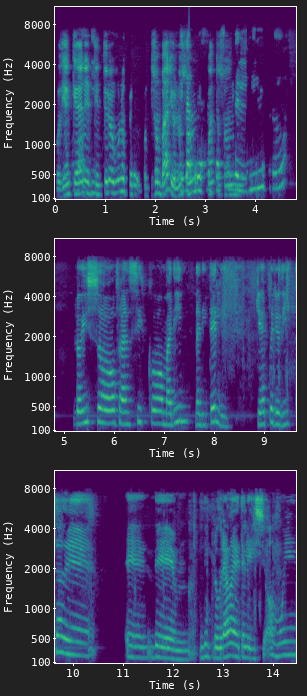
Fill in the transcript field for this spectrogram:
podían quedar en el y tintero algunos, pero porque son varios, ¿no? Son, ¿cuántos son? del libro lo hizo Francisco Marín Naritelli, que es periodista de, eh, de, mm, de un programa de televisión muy,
